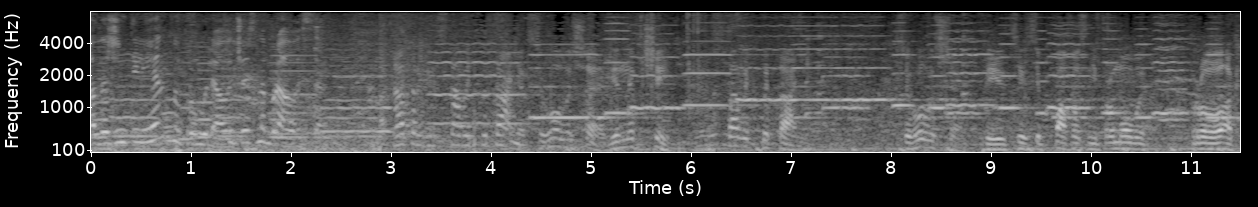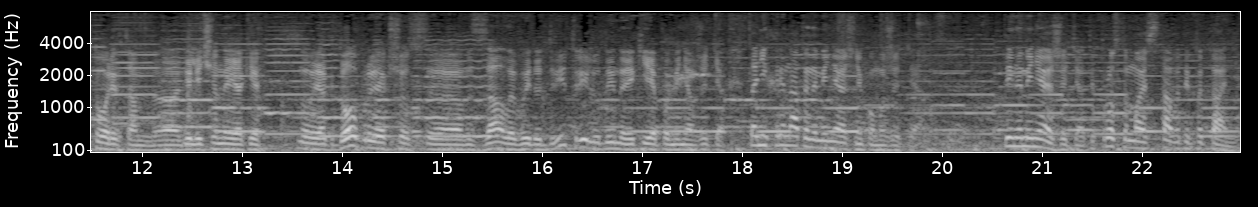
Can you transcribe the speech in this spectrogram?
але ж інтелігентно прогуляла, щось набралася. Театр він ставить питання всього лише. Він не вчить, він ставить питання. Всього лише. Ці всі пафосні промови про акторів там е, величини, які ну як добре, якщо з, е, з зали вийдуть дві-три людини, які я поміняв життя. Та ніхрена ти не міняєш нікому життя. Ти не міняєш життя, ти просто маєш ставити питання.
